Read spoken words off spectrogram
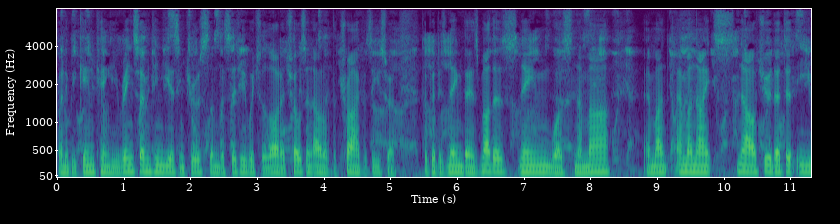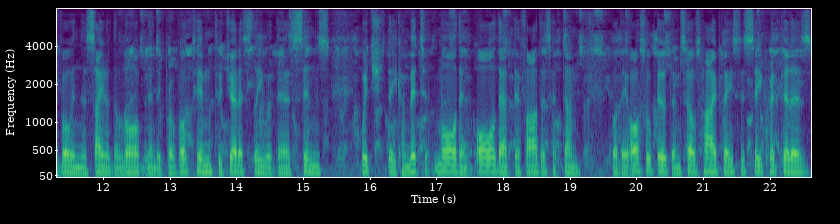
when he became king. He reigned 17 years in Jerusalem, the city which the Lord had chosen out of the tribe of Israel to put his name there. His mother's name was Naamah. Ammonites. Now Judah did evil in the sight of the Lord, and they provoked him to jealousy with their sins which they committed, more than all that their fathers had done. For they also built themselves high places, sacred pillars,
